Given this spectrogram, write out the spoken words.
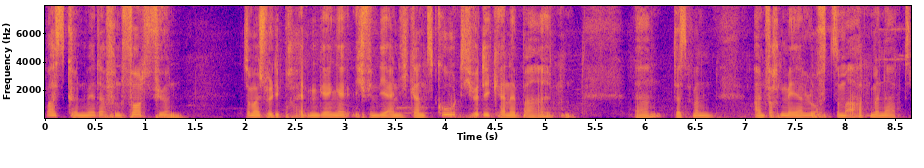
was können wir davon fortführen. Zum Beispiel die Breitengänge, ich finde die eigentlich ganz gut, ich würde die gerne behalten. Ja, dass man einfach mehr Luft zum Atmen hat,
